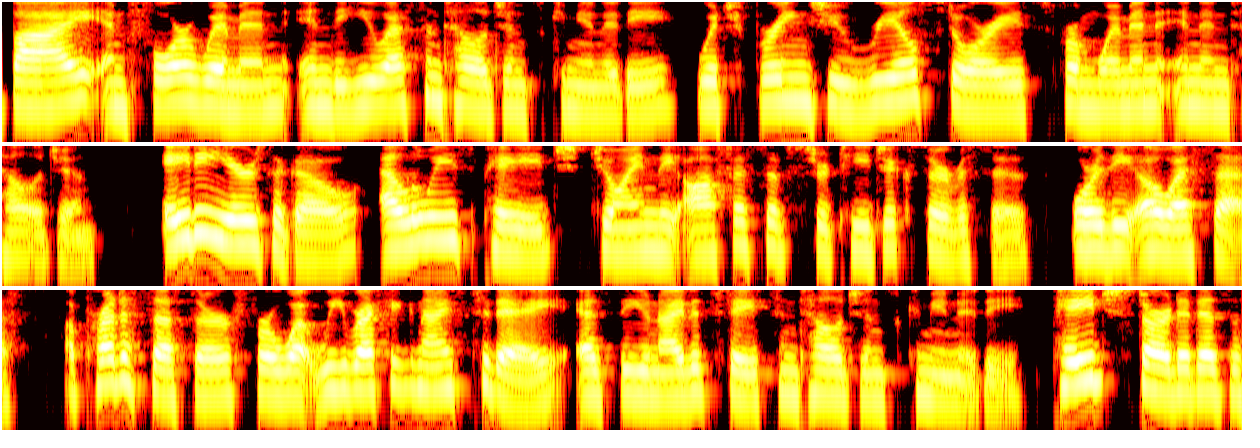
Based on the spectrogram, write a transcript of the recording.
by and for women in the U.S. intelligence community, which brings you real stories from women in intelligence. 80 years ago, Eloise Page joined the Office of Strategic Services, or the OSS, a predecessor for what we recognize today as the United States intelligence community. Page started as a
